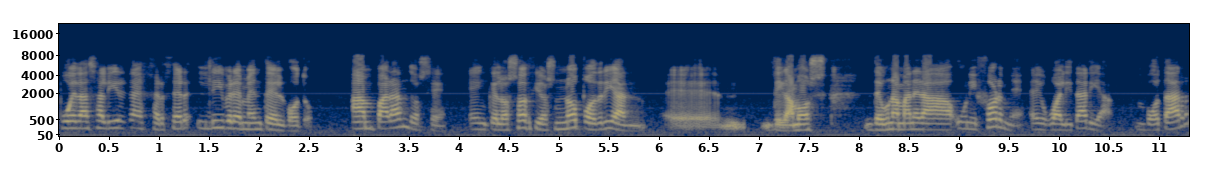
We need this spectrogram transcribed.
pueda salir a ejercer libremente el voto, amparándose en que los socios no podrían, eh, digamos, de una manera uniforme e igualitaria votar,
